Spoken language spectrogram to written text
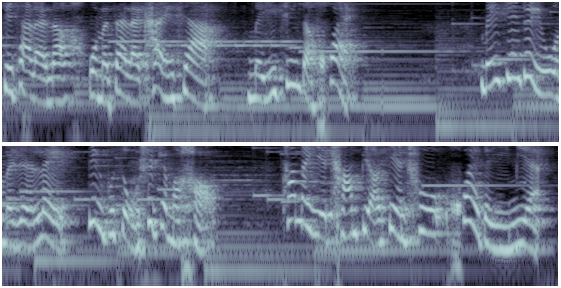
接下来呢，我们再来看一下霉菌的坏。霉菌对于我们人类并不总是这么好，它们也常表现出坏的一面。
